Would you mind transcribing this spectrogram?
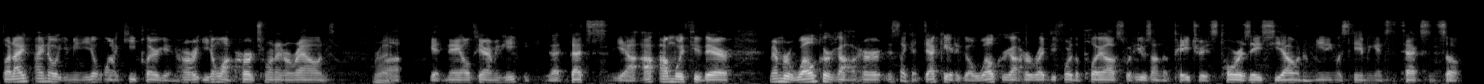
But I, I know what you mean. You don't want a key player getting hurt. You don't want Hurts running around. Right. Uh, get nailed here. I mean, he that, that's yeah, I, am with you there. Remember, Welker got hurt. It's like a decade ago. Welker got hurt right before the playoffs when he was on the Patriots, tore his ACL in a meaningless game against the Texans. So,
